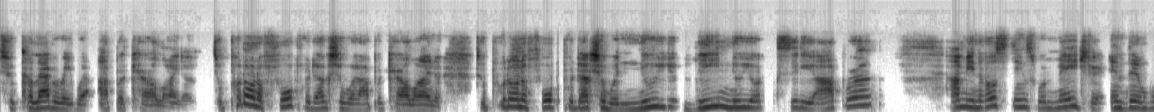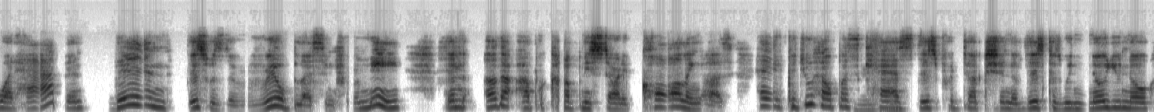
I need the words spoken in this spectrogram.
to collaborate with Opera Carolina, to put on a full production with Opera Carolina, to put on a full production with New the New York City Opera. I mean, those things were major. And then what happened then this was the real blessing for me. Then other opera companies started calling us. Hey, could you help us mm-hmm. cast this production of this? Because we know you know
